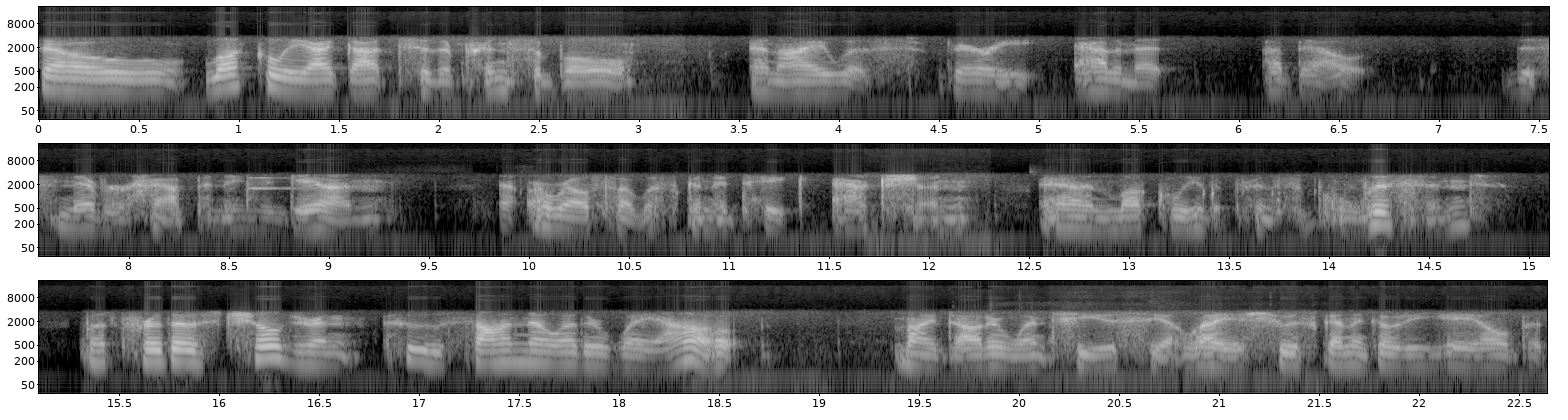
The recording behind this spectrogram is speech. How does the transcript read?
So luckily, I got to the principal, and I was very adamant about this never happening again, or else I was going to take action. And luckily, the principal listened. But for those children who saw no other way out, my daughter went to UCLA. She was going to go to Yale, but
